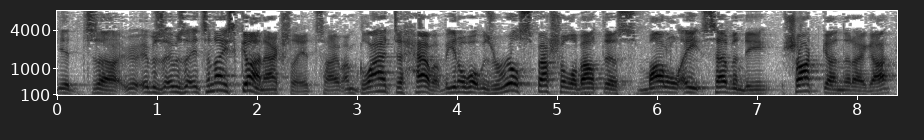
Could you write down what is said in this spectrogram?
it's uh, it was it was it's a nice gun actually. It's I'm glad to have it. But you know what was real special about this Model 870 shotgun that I got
